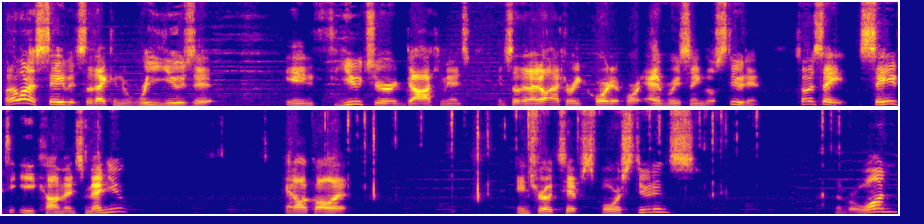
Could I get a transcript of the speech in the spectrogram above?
but I want to save it so that I can reuse it in future documents and so that I don't have to record it for every single student. So I'm going to say save to e-comments menu and I'll call it intro tips for students number one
